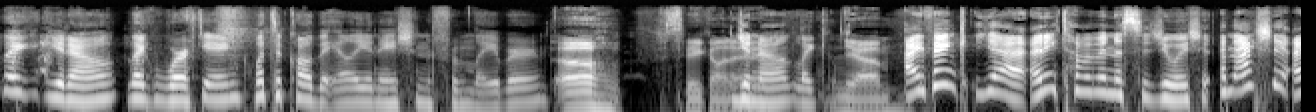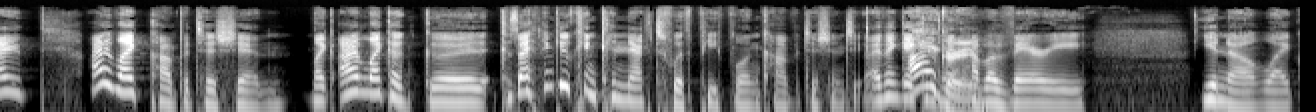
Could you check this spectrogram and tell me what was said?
like you know, like working. What's it called? The alienation from labor. Oh, speak on it. You know, like Yeah. I think yeah, anytime I'm in a situation and actually I I like competition. Like I like a good cuz I think you can connect with people in competition too. I think it I can agree. have a very you know, like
